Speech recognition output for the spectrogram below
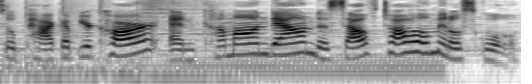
So pack up your car and come on down to South Tahoe Middle School.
